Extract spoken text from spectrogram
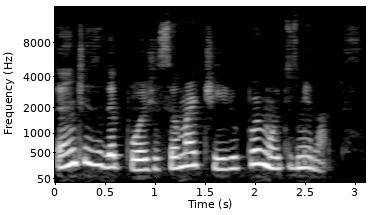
antes e depois de seu martírio por muitos milagres.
